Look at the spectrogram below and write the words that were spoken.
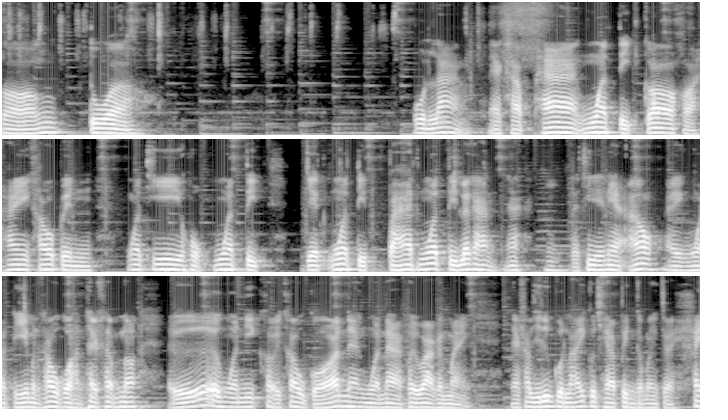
2 ตัว บนล่างนะครับ5งวดติดก็ขอให้เข้าเป็นงวดที่ 6 งวดติด 7 งวดติด 8 งวดติดแล้วกันนะแต่ที่นี้เนี่ยเอ้าไอ้งวดนี้มันเข้าก่อนนะครับเนาะเอองวดนี้ค่อยเข้าก่อนนะงวดหน้าค่อยว่ากันใหม่นะครับอย่าลืมกดไลค์กดแชร์เป็นกำลังใจให้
